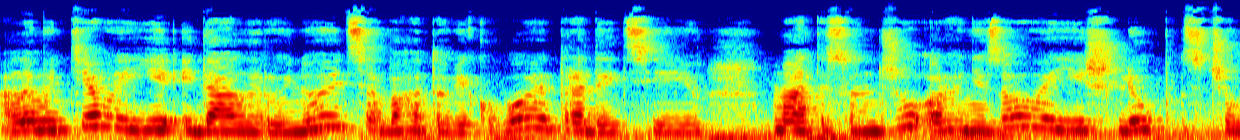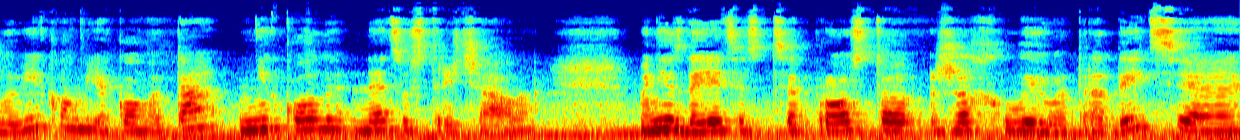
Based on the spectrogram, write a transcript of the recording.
але миттєво її ідеали руйнуються багатовіковою традицією. Мати Сонджу організовує їй шлюб з чоловіком, якого та ніколи не зустрічала. Мені здається, це просто жахлива традиція.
